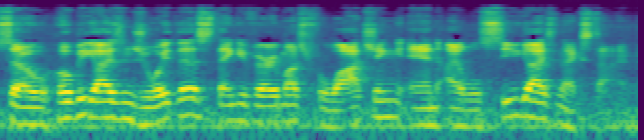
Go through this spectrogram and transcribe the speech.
So, hope you guys enjoyed this. Thank you very much for watching, and I will see you guys next time.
